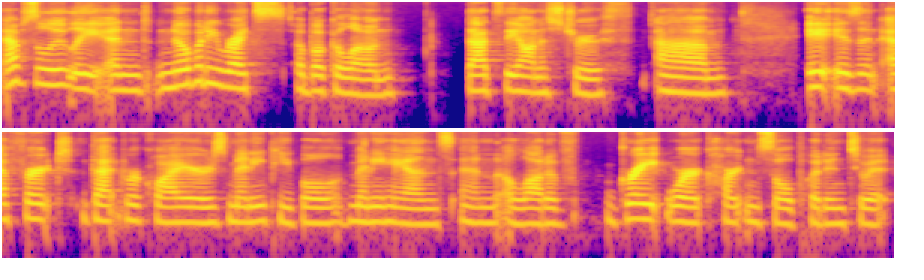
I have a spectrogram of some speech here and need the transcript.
Absolutely, and nobody writes a book alone. That's the honest truth. Um, it is an effort that requires many people, many hands, and a lot of great work, heart and soul put into it.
